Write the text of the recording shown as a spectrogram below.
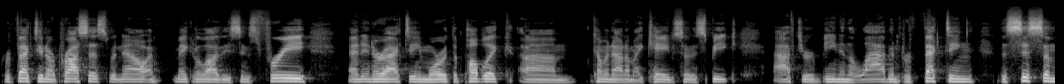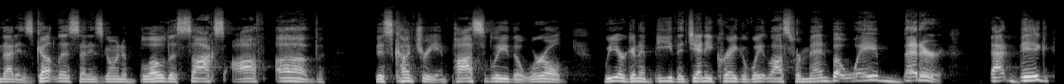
perfecting our process, but now I'm making a lot of these things free and interacting more with the public, um, coming out of my cave, so to speak, after being in the lab and perfecting the system that is gutless, that is going to blow the socks off of this country and possibly the world. We are going to be the Jenny Craig of weight loss for men, but way better. That big,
